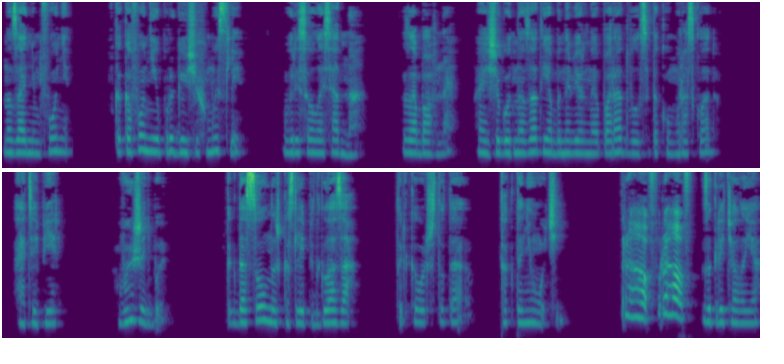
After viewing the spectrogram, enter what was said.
на заднем фоне, в какофонии прыгающих мыслей вырисовалась одна. Забавная. А еще год назад я бы, наверное, порадовался такому раскладу. А теперь выжить бы когда солнышко слепит глаза. Только вот что-то как-то не очень. «Раф, Раф!» – закричала я.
